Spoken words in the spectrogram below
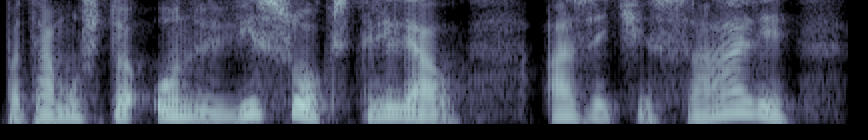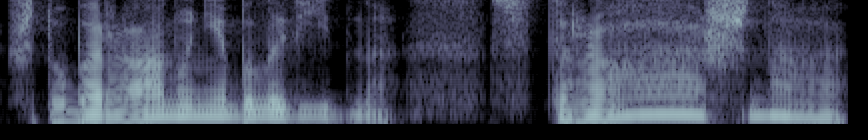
потому что он в висок стрелял, а зачесали, чтобы рану не было видно. Страшно!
